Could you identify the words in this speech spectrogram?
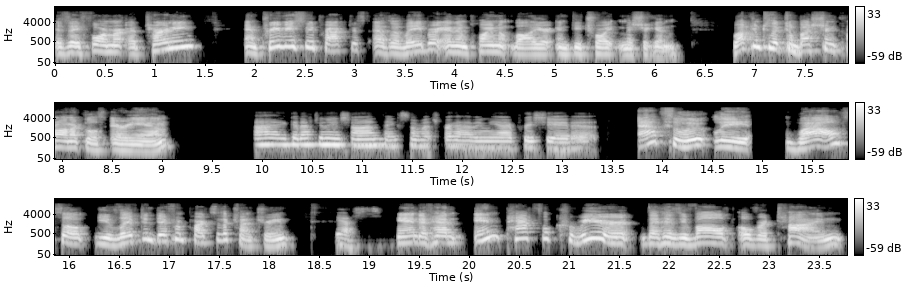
is a former attorney and previously practiced as a labor and employment lawyer in Detroit, Michigan. Welcome to the Combustion Chronicles, Arianne. Hi, good afternoon, Shawn. Thanks so much for having me. I appreciate it. Absolutely. Wow. So you've lived in different parts of the country. Yes. And have had an impactful career that has evolved over time.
